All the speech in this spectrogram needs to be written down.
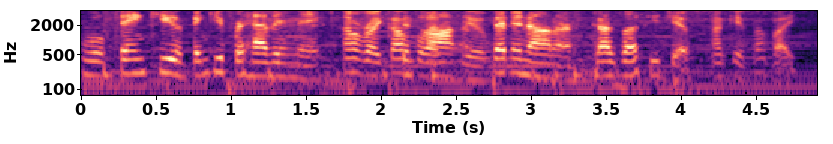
Well, thank you. Thank you for having me. All right. God bless you. It's been an honor. God bless you too. Okay. Bye bye.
